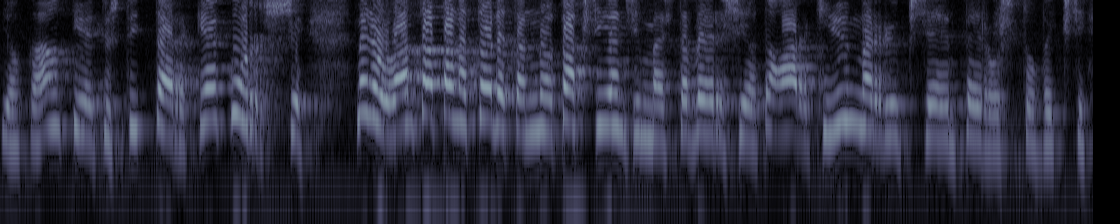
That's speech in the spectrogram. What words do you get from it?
joka on tietysti tärkeä kurssi, minulla on tapana todeta nuo kaksi ensimmäistä versiota arkiymmärrykseen perustuviksi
